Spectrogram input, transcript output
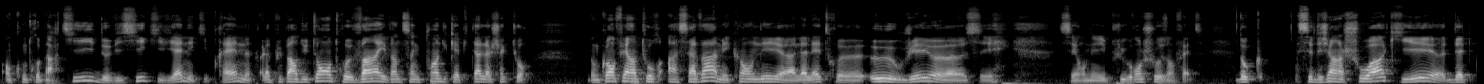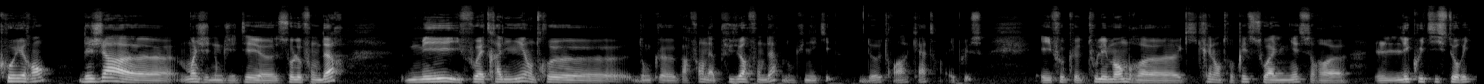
en contrepartie de VC qui viennent et qui prennent la plupart du temps entre 20 et 25 points du capital à chaque tour. Donc quand on fait un tour A, ça va, mais quand on est à la lettre E ou G, c'est, c'est on est plus grand chose en fait. Donc c'est déjà un choix qui est d'être cohérent. Déjà, moi j'ai donc j'étais solo fondeur mais il faut être aligné entre. Euh, donc, euh, parfois, on a plusieurs fondeurs, donc une équipe, 2, 3, 4 et plus. Et il faut que tous les membres euh, qui créent l'entreprise soient alignés sur l'equity story,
